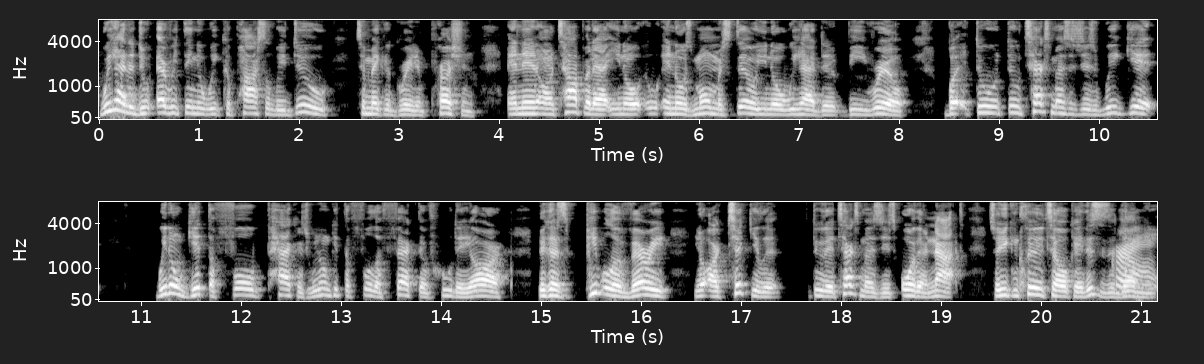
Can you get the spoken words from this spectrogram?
we had to do everything that we could possibly do to make a great impression. And then on top of that, you know, in those moments still, you know, we had to be real. But through through text messages, we get we don't get the full package. We don't get the full effect of who they are because people are very, you know, articulate through their text messages or they're not. So you can clearly tell, okay, this is a Correct. dummy.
